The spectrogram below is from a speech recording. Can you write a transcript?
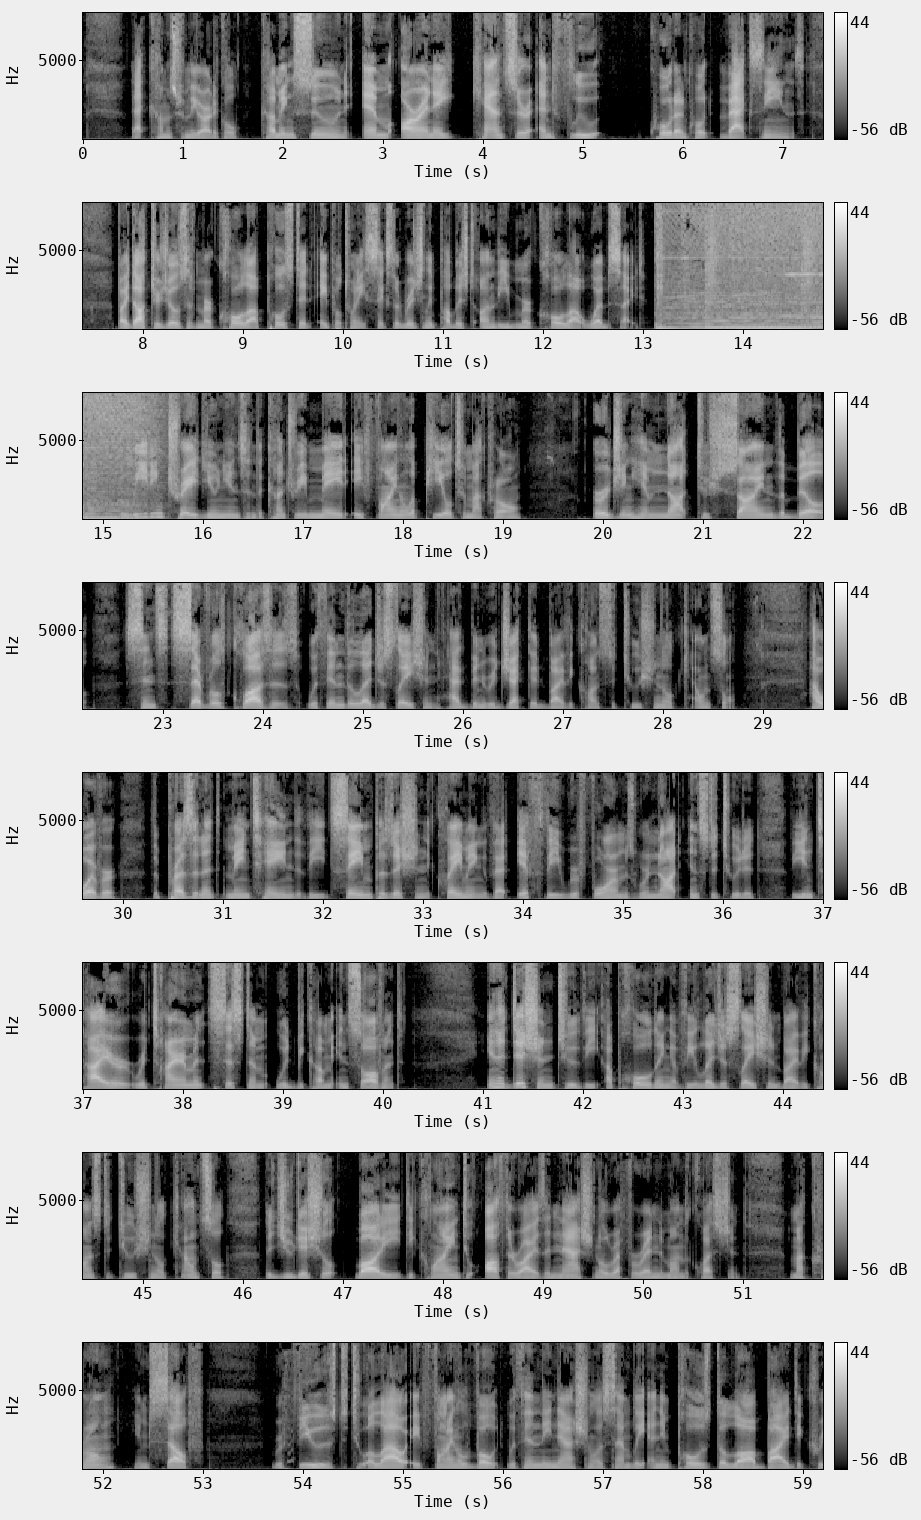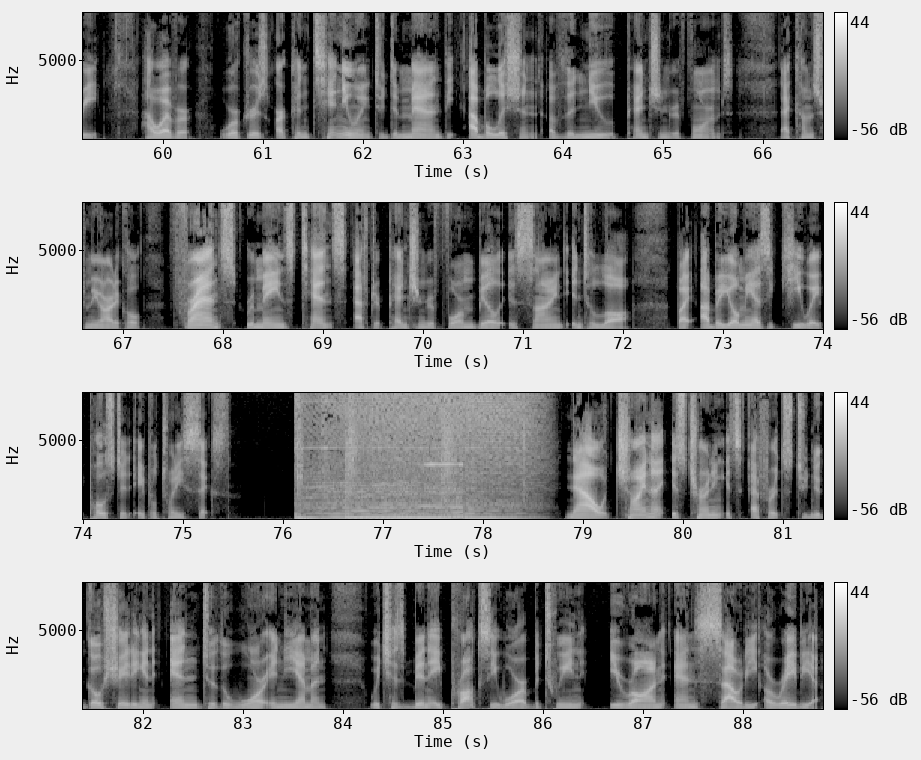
That comes from the article Coming Soon mRNA Cancer and Flu quote unquote vaccines by Dr. Joseph Mercola, posted April 26th, originally published on the Mercola website. Leading trade unions in the country made a final appeal to Macron, urging him not to sign the bill since several clauses within the legislation had been rejected by the Constitutional Council. However, the president maintained the same position, claiming that if the reforms were not instituted, the entire retirement system would become insolvent. In addition to the upholding of the legislation by the Constitutional Council, the judicial body declined to authorize a national referendum on the question. Macron himself refused to allow a final vote within the National Assembly and imposed the law by decree. However, workers are continuing to demand the abolition of the new pension reforms. That comes from the article France remains tense after pension reform bill is signed into law by Abayomi Azikiwe, posted April 26th. Now, China is turning its efforts to negotiating an end to the war in Yemen, which has been a proxy war between Iran and Saudi Arabia.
